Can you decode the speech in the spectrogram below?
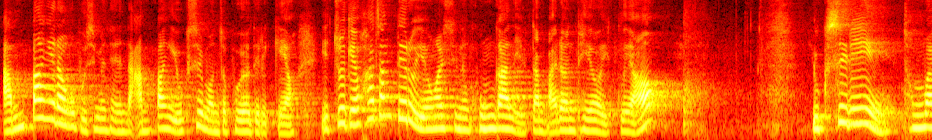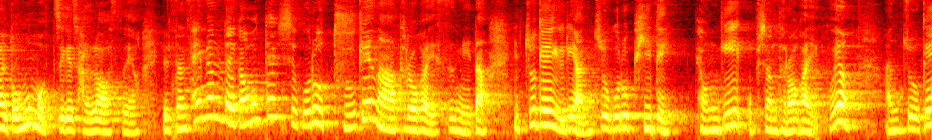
안방이라고 보시면 되는데 안방의 욕실 먼저 보여드릴게요. 이쪽에 화장대로 이용할 수 있는 공간이 일단 마련되어 있고요. 욕실이 정말 너무 멋지게 잘 나왔어요. 일단 세면대가 호텔식으로 두 개나 들어가 있습니다. 이쪽에 유리 안쪽으로 비데, 변기 옵션 들어가 있고요. 안쪽에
